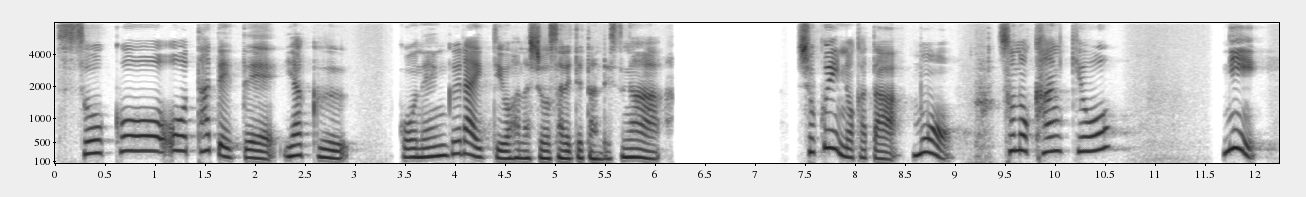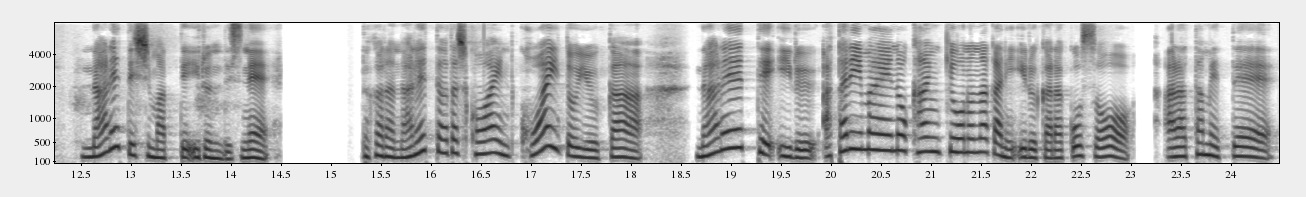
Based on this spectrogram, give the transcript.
そこを立てて約5年ぐらいっていうお話をされてたんですが、職員の方もその環境に慣れてしまっているんですね。だから慣れって私怖い、怖いというか、慣れている当たり前の環境の中にいるからこそ、改めて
